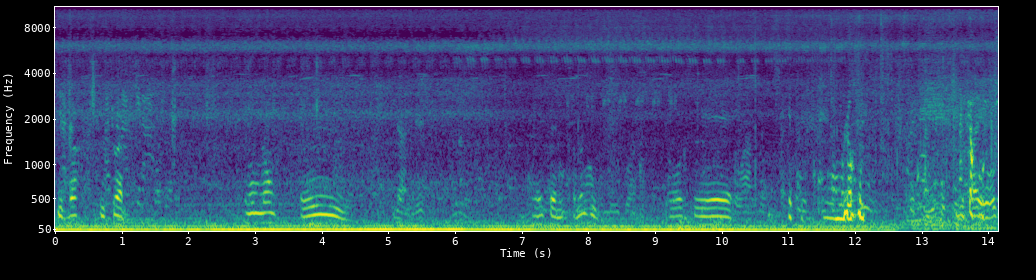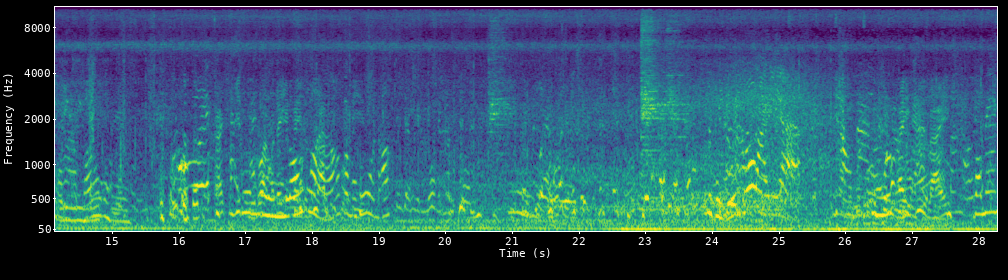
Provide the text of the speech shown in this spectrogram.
จิตบ่จิตชวดมุมลงเอออย่างนี้นี่เป็นสมมติโอเคงมลงขายชีวิตรอดมาได้ยังไงหัวเราก็พูดเนาะ คนไทยชื่อหลายบ่แม่น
